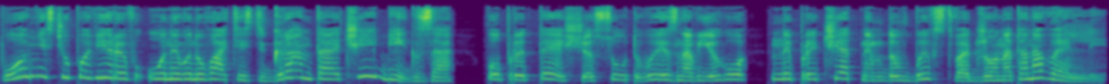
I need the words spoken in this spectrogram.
повністю повірив у невинуватість Гранта чи Бігза, попри те, що суд визнав його непричетним до вбивства Джонатана Веллі.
